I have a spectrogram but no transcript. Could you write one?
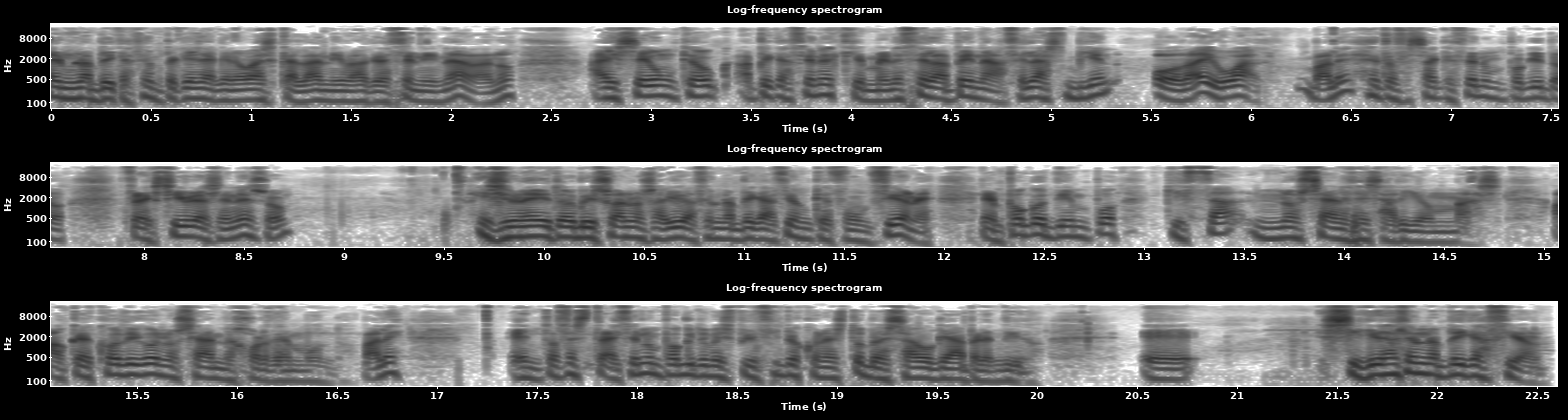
En una aplicación pequeña que no va a escalar ni va a crecer ni nada, ¿no? Hay según qué aplicaciones que merece la pena hacerlas bien o da igual, ¿vale? Entonces hay que ser un poquito flexibles en eso. Y si un editor visual nos ayuda a hacer una aplicación que funcione en poco tiempo, quizá no sea necesario más, aunque el código no sea el mejor del mundo, ¿vale? Entonces traiciono un poquito mis principios con esto, pero es algo que he aprendido. Eh, si quieres hacer una aplicación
